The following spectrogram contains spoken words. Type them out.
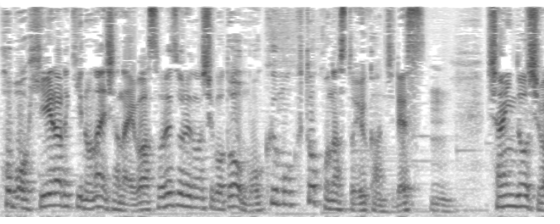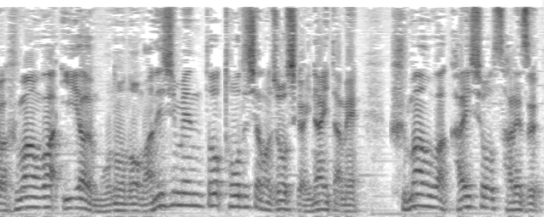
ほぼヒエラルキーのない社内はそれぞれの仕事を黙々とこなすという感じです。うん。社員同士は不満は言い合うものの、マネジメント当事者の上司がいないため、不満は解消されず、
